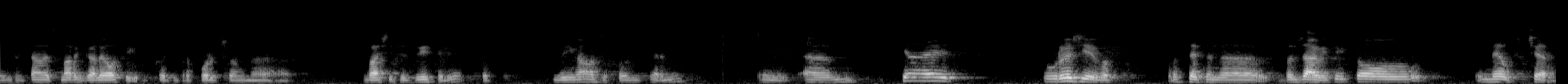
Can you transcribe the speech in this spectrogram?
британец Марк Галеоти, който препоръчвам на вашите зрители, който занимава с този термин. А, тя е оръжие в ръцете на държавите и то не от вчера.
